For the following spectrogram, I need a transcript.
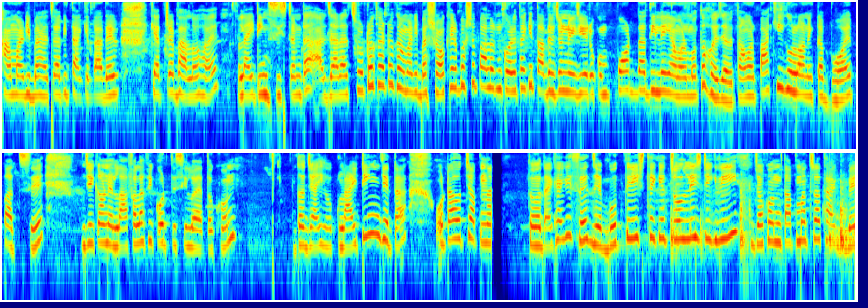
খামারি বা হ্যাচারি থাকে, তাদের ক্ষেত্রে ভালো হয় লাইটিং সিস্টেমটা আর যারা ছোটোখাটো খামারি বা শখের বসে পালন করে থাকে, তাদের জন্য এই যে এরকম পর্দা দিলেই আমার মতো হয়ে যাবে। তো আমার পাখিগুলো অনেকটা ভয় পাচ্ছে, যে কারণে লাফালাফি করতেছিল এতক্ষণ। তো যাই হোক লাইটিং যেটা, ওটা হচ্ছে আপনার তো দেখা গেছে যে বত্রিশ থেকে চল্লিশ ডিগ্রি যখন তাপমাত্রা থাকবে,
